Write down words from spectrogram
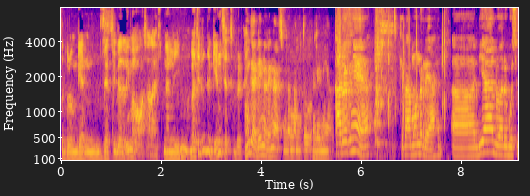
Sebelum Gen Z 95 kalau nggak salah. 95. Berarti itu udah Gen Z sebenarnya. Enggak, dia milenial, 96 tuh milenial. Karirnya ya, kita mundur ya. Eh, dia 2011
